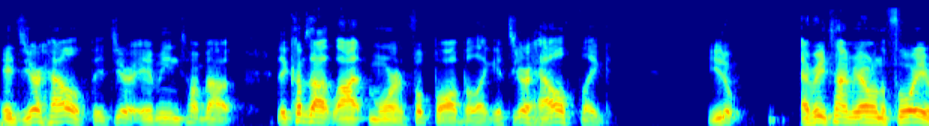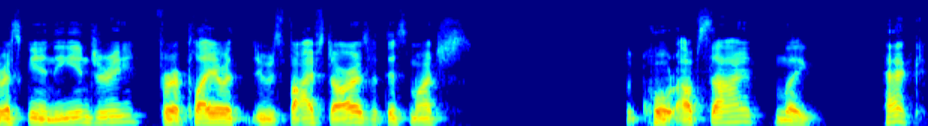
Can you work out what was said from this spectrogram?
it's your health. It's your. I mean, talk about. It comes out a lot more in football, but like it's your health. Like you don't. Every time you're on the floor, you're risking a knee injury for a player with who's five stars with this much quote upside. Like heck,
